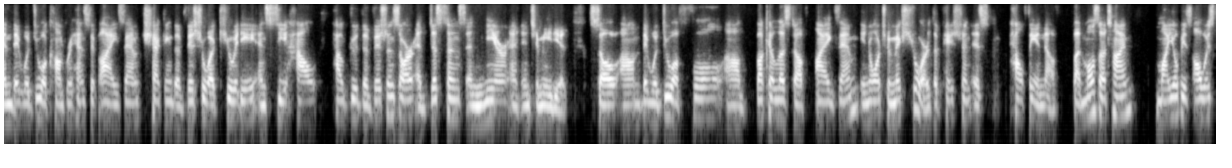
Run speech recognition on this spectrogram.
and they will do a comprehensive eye exam, checking the visual acuity and see how, how good the visions are at distance and near and intermediate. So um, they would do a full uh, bucket list of eye exam in order to make sure the patient is healthy enough. But most of the time, myopia is always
